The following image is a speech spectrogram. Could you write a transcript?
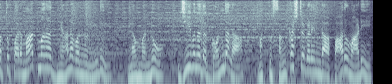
ಮತ್ತು ಪರಮಾತ್ಮನ ಜ್ಞಾನವನ್ನು ನೀಡಿ ನಮ್ಮನ್ನು ಜೀವನದ ಗೊಂದಲ ಮತ್ತು ಸಂಕಷ್ಟಗಳಿಂದ ಪಾರು ಮಾಡಿ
